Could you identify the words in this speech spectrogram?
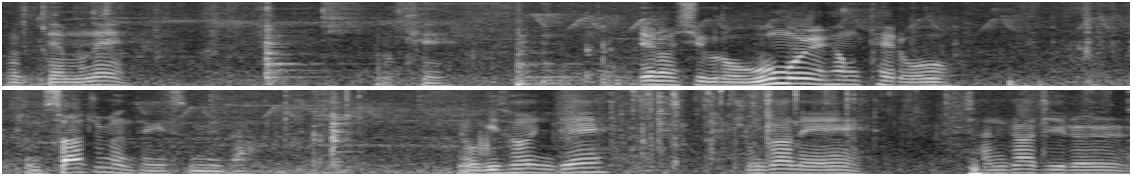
그렇기 때문에 이렇게 이런 식으로 우물 형태로 좀 싸주면 되겠습니다. 여기서 이제 중간에 잔가지를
